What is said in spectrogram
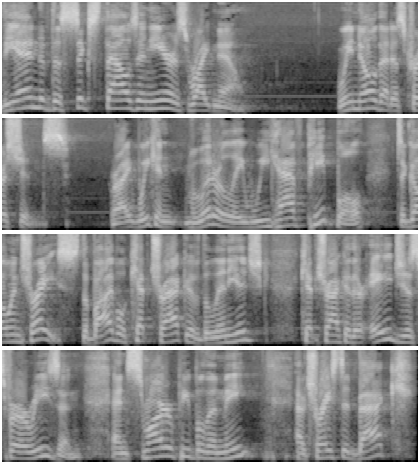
the end of the 6,000 years right now. We know that as Christians, right? We can literally, we have people to go and trace. The Bible kept track of the lineage, kept track of their ages for a reason. And smarter people than me have traced it back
